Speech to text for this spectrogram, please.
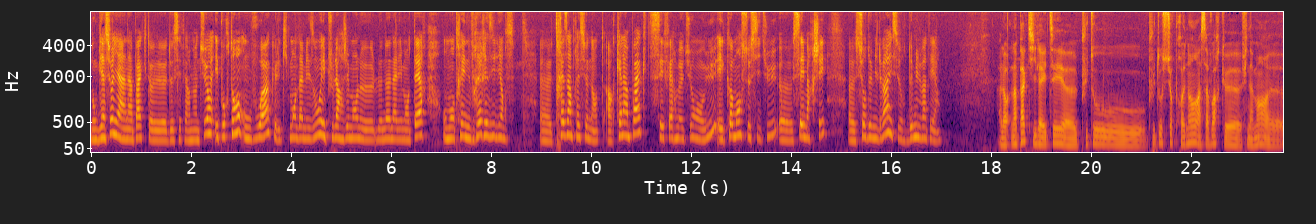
Donc bien sûr, il y a un impact de ces fermetures et pourtant on voit que l'équipement de la maison et plus largement le, non alimentaire ont montré une vraie résilience. très impressionnante. Alors quel impact ces fermetures ont eu et comment se situent ces marchés sur 2020 et sur 2021 alors l'impact, il a été euh, plutôt, plutôt surprenant, à savoir que finalement, euh,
